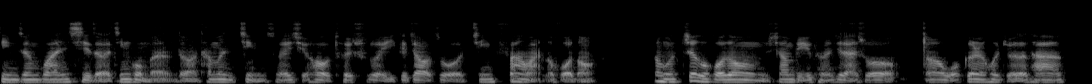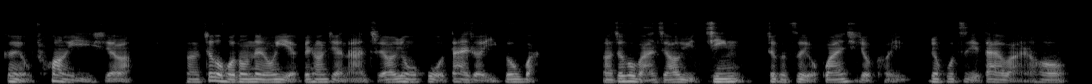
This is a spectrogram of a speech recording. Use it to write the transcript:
竞争关系的金拱门，对吧？他们紧随其后推出了一个叫做“金饭碗”的活动。那么这个活动相比于肯德基来说，呃，我个人会觉得它更有创意一些吧。啊，这个活动内容也非常简单，只要用户带着一个碗，啊，这个碗只要与“金”这个字有关系就可以，用户自己带碗，然后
